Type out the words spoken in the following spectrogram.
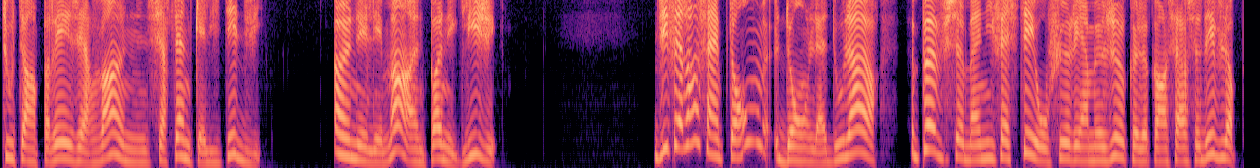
tout en préservant une certaine qualité de vie. Un élément à ne pas négliger. Différents symptômes, dont la douleur, peuvent se manifester au fur et à mesure que le cancer se développe,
